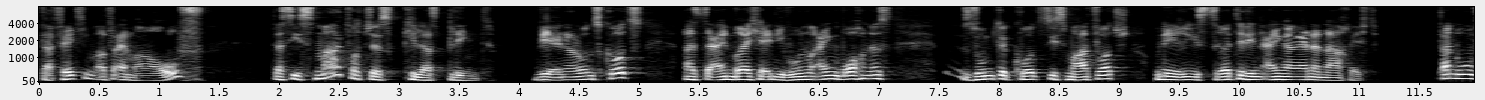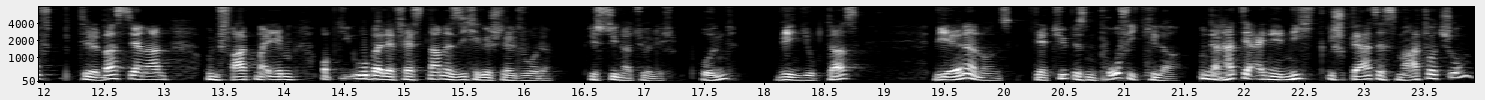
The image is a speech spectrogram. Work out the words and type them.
Da fällt ihm auf einmal auf, dass die Smartwatch des Killers blinkt. Wir erinnern uns kurz, als der Einbrecher in die Wohnung eingebrochen ist, summte kurz die Smartwatch und er registrierte den Eingang einer Nachricht. Dann ruft Till Bastian an und fragt mal eben, ob die Uhr bei der Festnahme sichergestellt wurde. Ist sie natürlich. Und? Wen juckt das? Wir erinnern uns, der Typ ist ein Profikiller. Und dann hat er eine nicht gesperrte Smartwatch um?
